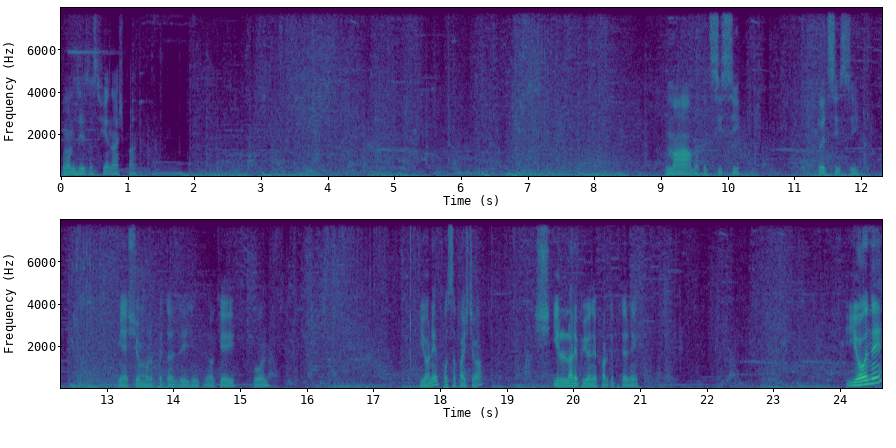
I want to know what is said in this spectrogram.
Cum am zis, să fie nașpa. Mamă, cât CC. Cât CC. Mi-a și omorât pe toți de aici. Ok, bun. Ione, poți să faci ceva? Și el are pe Ione foarte puternic. Ione?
